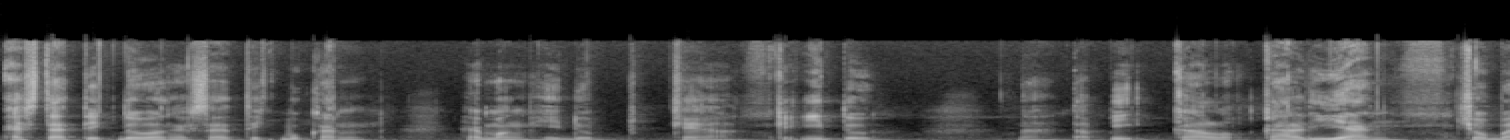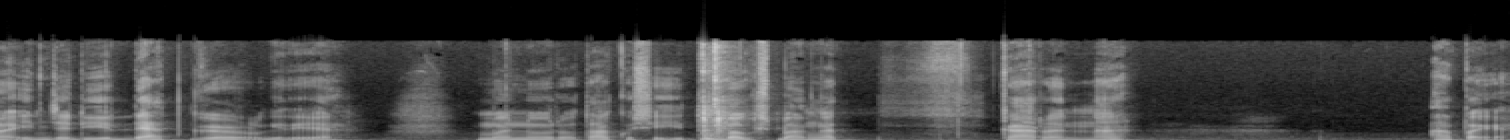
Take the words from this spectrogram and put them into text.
estetik doang estetik bukan emang hidup kayak kayak gitu. Nah tapi kalau kalian cobain jadi that girl gitu ya menurut aku sih itu bagus banget. Karena apa ya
